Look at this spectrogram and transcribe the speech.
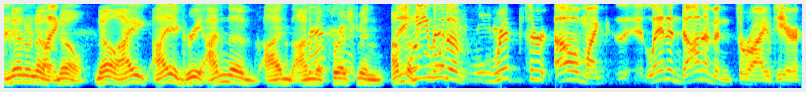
No, no, no, Like- no, no. I I agree. I'm the I'm I'm the freshman. I'm the, he would have ripped through. Oh my! Landon Donovan thrived here.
